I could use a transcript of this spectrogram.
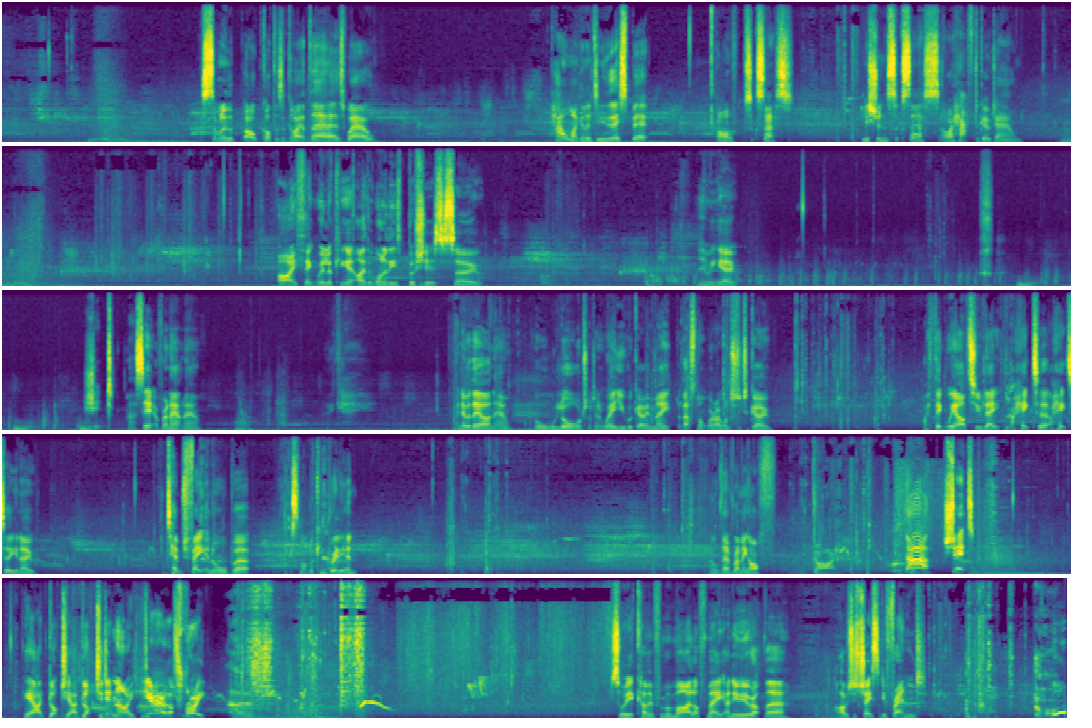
Someone in the. Oh god, there's a guy up there as well. How am I going to do this bit? Oh, success. Mission success. Oh, I have to go down. I think we're looking at either one of these bushes, so. There we go. That's it. I've run out now. Okay. I know where they are now. Oh, Lord. I don't know where you were going, mate, but that's not where I wanted to go. I think we are too late. I hate to, I hate to, you know, tempt fate and all, but it's not looking brilliant. Oh, they're running off. Die! Ah! Shit! Yeah, I blocked you. I blocked you, didn't I? Yeah, that's right. Saw you coming from a mile off, mate. I knew you were up there. I was just chasing your friend. Ooh!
